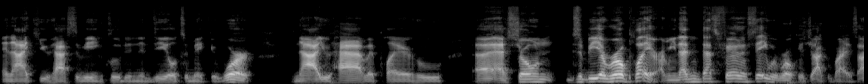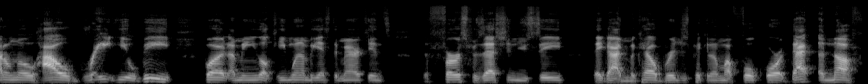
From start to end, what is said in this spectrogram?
and IQ has to be included in the deal to make it work. Now you have a player who uh, has shown to be a real player. I mean, I think that's fair to say with Rokas Jokubaitis. I don't know how great he'll be, but I mean, look, he went up against the Americans. The first possession you see, they got Mikal Bridges picking him up full court. That enough.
